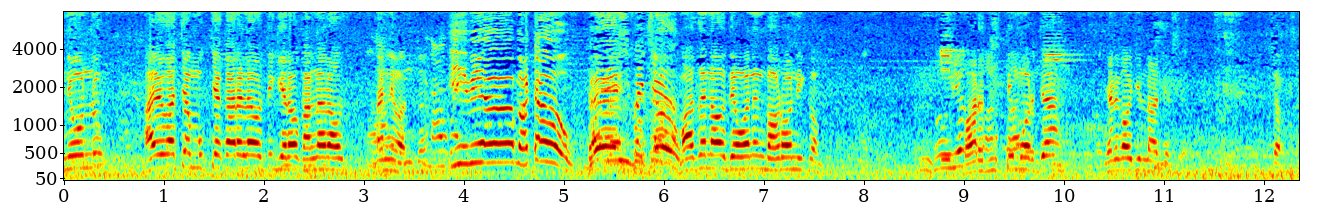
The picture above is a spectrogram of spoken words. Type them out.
निवडणूक आयोगाच्या मुख्य कार्यालयावरती घेराव घालणार आहोत. धन्यवाद? ईव्हीएम हटाओ देश बचाओ माझं नाव देवानंद भाऊराव निकम. भारत मुक्ती मोर्चा जळगाव जिल्हा अध्यक्ष.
